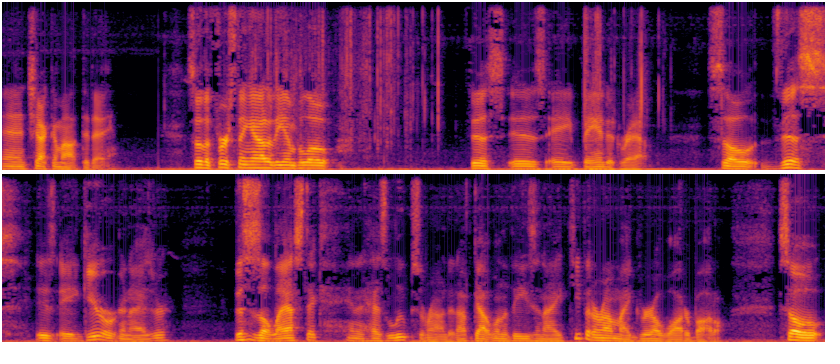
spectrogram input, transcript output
and check them out today. So the first thing out of the envelope, this is a bandit wrap. So this is a gear organizer. This is elastic and it has loops around it. I've got one of these and I keep it around my grill water bottle. So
